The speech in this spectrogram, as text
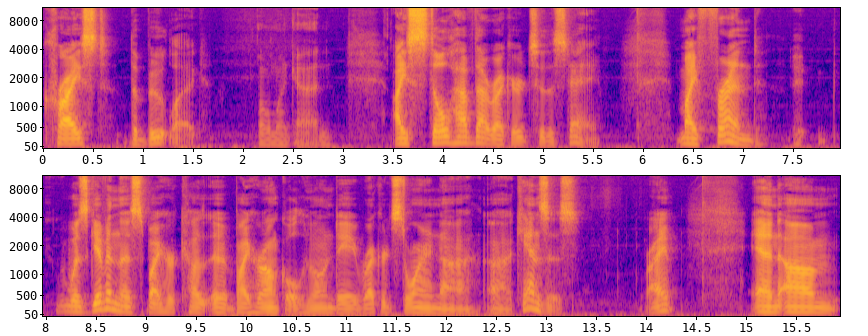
Christ the bootleg. Oh my god. I still have that record to this day. My friend was given this by her uh, by her uncle who owned a record store in uh, uh, Kansas, right? And um,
